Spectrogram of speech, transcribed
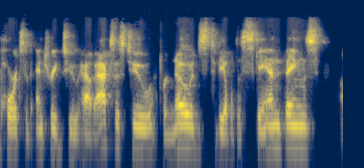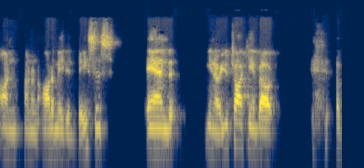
ports of entry to have access to for nodes to be able to scan things on, on an automated basis. And you know you're talking about a,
